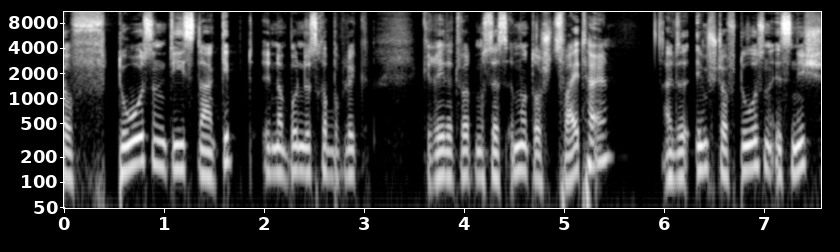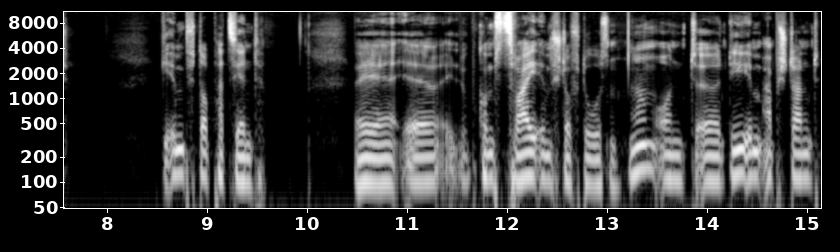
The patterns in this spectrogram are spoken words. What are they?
Impfstoffdosen, die es da gibt in der Bundesrepublik, geredet wird, muss das immer durch zwei teilen. Also Impfstoffdosen ist nicht geimpfter Patient. Weil äh, du bekommst zwei Impfstoffdosen ne? und äh, die im Abstand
